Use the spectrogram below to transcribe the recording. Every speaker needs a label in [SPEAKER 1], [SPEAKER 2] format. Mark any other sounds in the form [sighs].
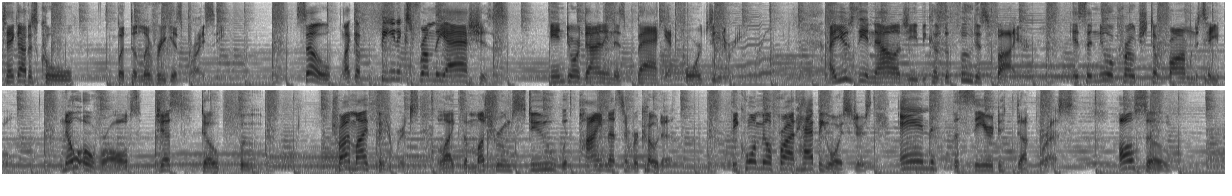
[SPEAKER 1] Takeout is cool, but delivery gets pricey. So, like a phoenix from the ashes, indoor dining is back at Forged Eatery. I use the analogy because the food is fire. It's a new approach to farm to table. No overalls, just dope food. Try my favorites, like the mushroom stew with pine nuts and ricotta, the cornmeal fried happy oysters, and the seared duck breast. Also,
